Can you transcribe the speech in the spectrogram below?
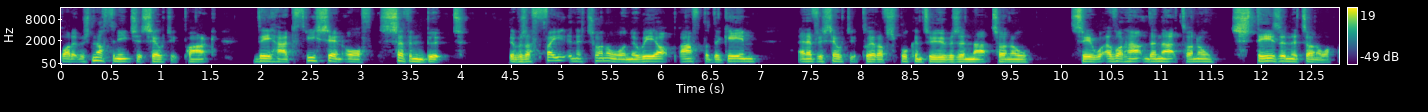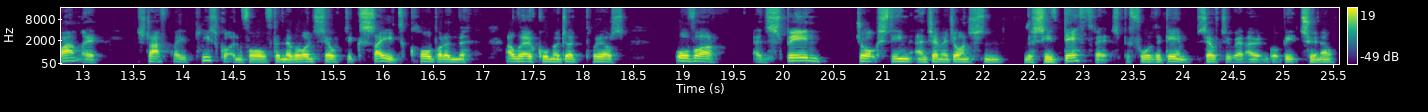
but it was nothing each at Celtic Park. They had three sent off, seven booked. There was a fight in the tunnel on the way up after the game, and every Celtic player I've spoken to who was in that tunnel say whatever happened in that tunnel stays in the tunnel. Apparently, Strathclyde police got involved and they were on Celtic's side, clobbering the Atletico Madrid players over in Spain, Jock Stein and Jimmy Johnstone received death threats before the game. Celtic went out and got beat 2 0.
